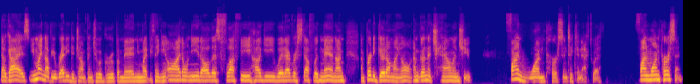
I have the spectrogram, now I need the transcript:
Now, guys, you might not be ready to jump into a group of men. You might be thinking, "Oh, I don't need all this fluffy, huggy, whatever stuff with men. I'm I'm pretty good on my own." I'm going to challenge you. Find one person to connect with. Find one person.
